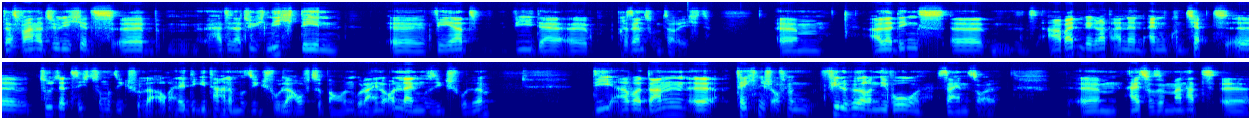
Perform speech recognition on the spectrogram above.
das war natürlich jetzt, äh, hatte natürlich nicht den äh, Wert wie der äh, Präsenzunterricht. Ähm, Allerdings äh, arbeiten wir gerade an einem Konzept, äh, zusätzlich zur Musikschule auch eine digitale Musikschule aufzubauen oder eine Online-Musikschule, die aber dann äh, technisch auf einem viel höheren Niveau sein soll. Ähm, heißt also, man hat äh,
